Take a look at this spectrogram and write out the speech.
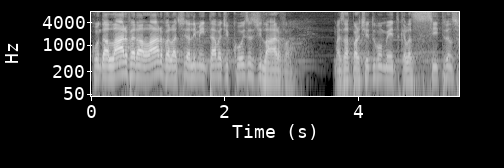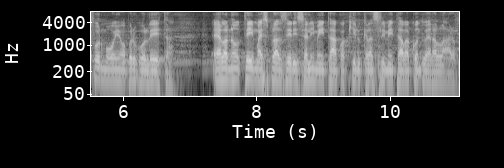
Quando a larva era larva, ela se alimentava de coisas de larva. Mas a partir do momento que ela se transformou em uma borboleta, ela não tem mais prazer em se alimentar com aquilo que ela se alimentava quando era larva.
